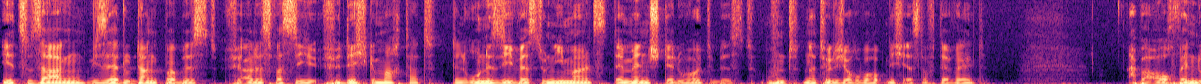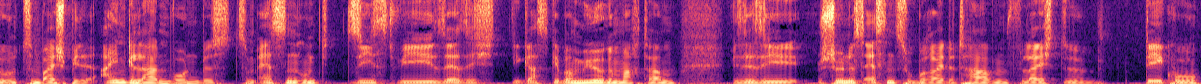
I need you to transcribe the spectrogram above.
ihr zu sagen, wie sehr du dankbar bist für alles, was sie für dich gemacht hat. Denn ohne sie wärst du niemals der Mensch, der du heute bist. Und natürlich auch überhaupt nicht erst auf der Welt. Aber auch wenn du zum Beispiel eingeladen worden bist zum Essen und siehst, wie sehr sich die Gastgeber Mühe gemacht haben, wie sehr sie schönes Essen zubereitet haben, vielleicht äh, Deko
